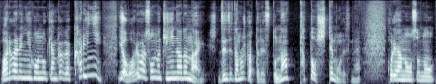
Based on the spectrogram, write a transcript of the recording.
我々日本のキャンカーが仮にいや我々そんな気にならない全然楽しかったですとなったとしてもですねこれあのその、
